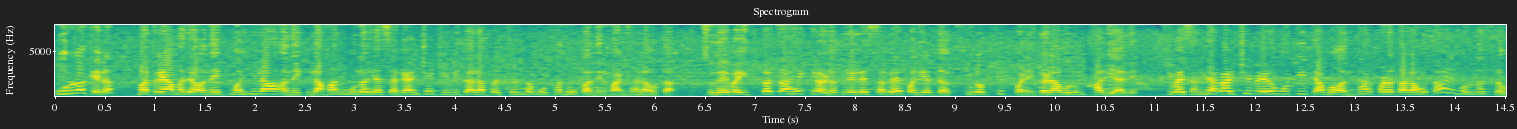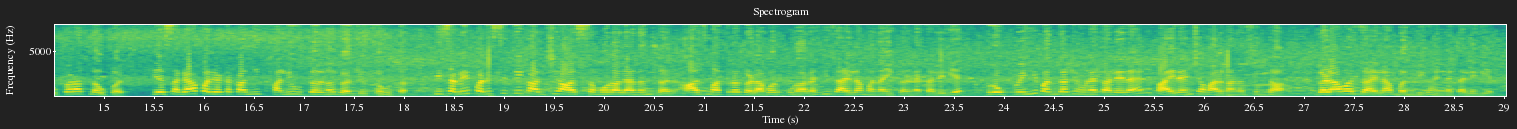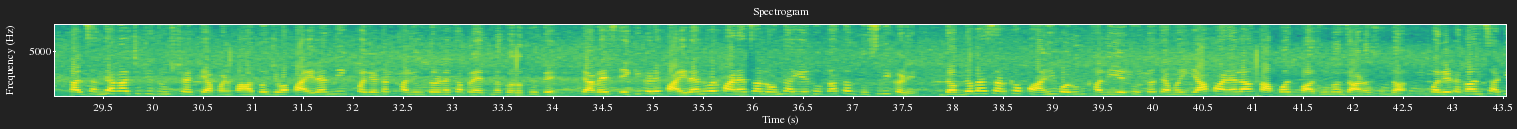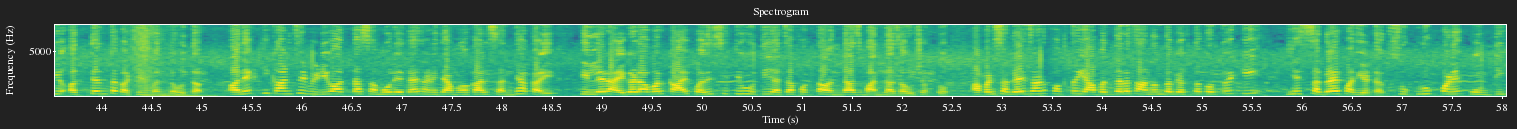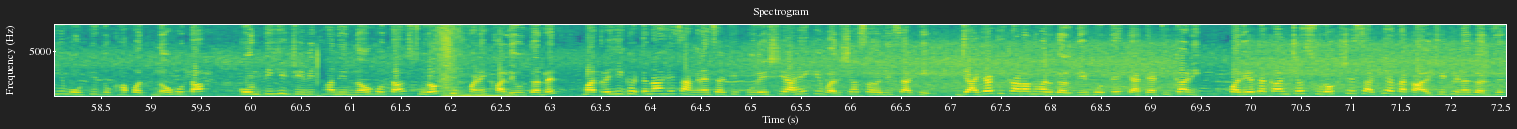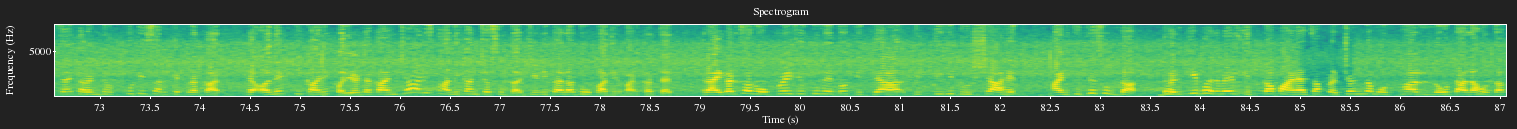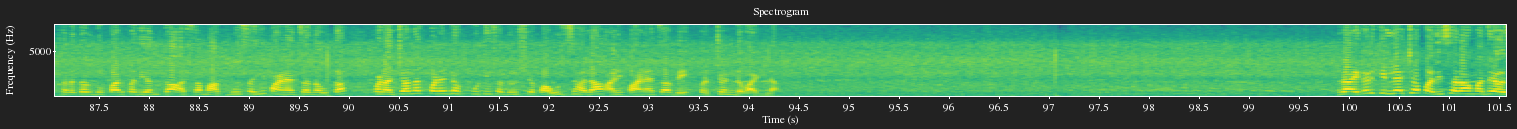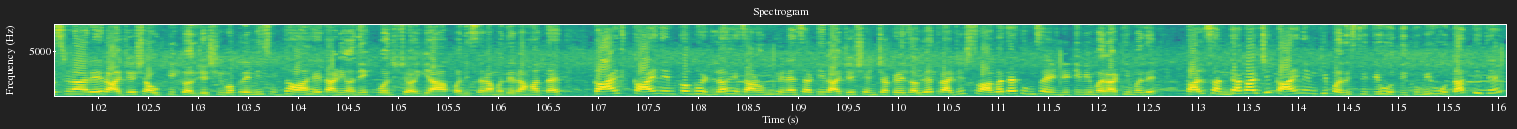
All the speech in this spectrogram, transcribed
पूर्ण केलं. मात्र यामध्ये अनेक महिला अनेक लहान मुलं या सगळ्यांच्या जीविताला प्रचंड मोठा धोका निर्माण झाला होता. सुदैव इतकंच आहे की अडकलेले सगळे पर्यटक सुरक्षितपणे गडावरून खाली आले. शिवाय संध्याकाळची वेळ होती त्यामुळे अंधार पडत आला होता आणि म्हणूनच लवकरात लवकर या सगळ्या पर्यटकांनी खाली उतरणं गरजेचं होतं. ही सगळी परिस्थिती कालची आज समोर आल्यानंतर आज मात्र गडावर कुणालाही जायला मनाई करण्यात आलेली आहे. रोपवेही बंद ठेवण्यात आलेला आहे आणि पायऱ्यांच्या मार्गानं सुद्धा गडावर जायला बंदी घालण्यात आलेली आहे. काल संध्याकाळची जी दृश्य आहेत ती आपण पाहतो जेव्हा पायऱ्यांनी पर्यटक खाली उतरण्याचा प्रयत्न करत होते त्यावेळेस एकीकडे पायऱ्यांवर पाण्याचा लोंढा येत होता तर दुसरीकडे धबधब्यासारखं पाणी वरून खाली येत होतं. त्यामुळे या पाण्याला कापत बाजूनं जाणं सुद्धा पर्यटकांसाठी अत्यंत कठीण बनलं होतं. अनेक ठिकाणचे व्हिडिओ आता समोर येत आहेत आणि त्यामुळे काल संध्याकाळी किल्ले रायगडावर काय परिस्थिती होती याचा फक्त अंदाज बांधला जाऊ शकतो. आपण सगळेजण फक्त याबद्दलच आनंद व्यक्त करतोय की हे सगळे पर्यटक सुखरूपपणे कोणतीही मोठी दुखापत न होता कोणतीही जीवितहानी न होता सुरक्षितपणे खाली उतरलेत. मात्र ही घटना हे सांगण्यासाठी पुरेशी आहे की वर्षा सहलीसाठी ज्या ज्या ठिकाणांवर गर्दी होते त्या त्या ठिकाणी पर्यटकांच्या सुरक्षेसाठी आता काळजी घेणं गरजेचं आहे. कारण ढकफुटीसारखे प्रकार हे अनेक ठिकाणी पर्यटकांच्या आणि स्थानिकांच्या सुद्धा जीविताला धोका निर्माण करत आहेत रायगडचा रोपवे जिथून येतो तिथल्या तिथलीही दृश्य आहेत. आणि तिथे सुद्धा धडकी भरवेल इतका पाण्याचा प्रचंड मोठा लोट आला होता. खरं तर दुपारपर्यंत असा मागमूसही पाण्याचा नव्हता पण अचानकपणे ढकपुटी सदृश्य पाऊस झाला आणि पाण्याचा वेग प्रचंड वाढला. रायगड किल्ल्याच्या परिसरामध्ये असणारे राजेश औकीकर जे शिवप्रेमी सुद्धा आहेत आणि अनेक वर्ष या परिसरामध्ये राहत आहेत काय काय नेमकं घडलं हे जाणून घेण्यासाठी राजेश यांच्याकडे जाऊयात. राजेश स्वागत आहे तुमचं एनडीटीव्ही मराठीमध्ये. काल संध्याकाळची काय नेमकी परिस्थिती होती? तुम्ही होतात तिथे?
